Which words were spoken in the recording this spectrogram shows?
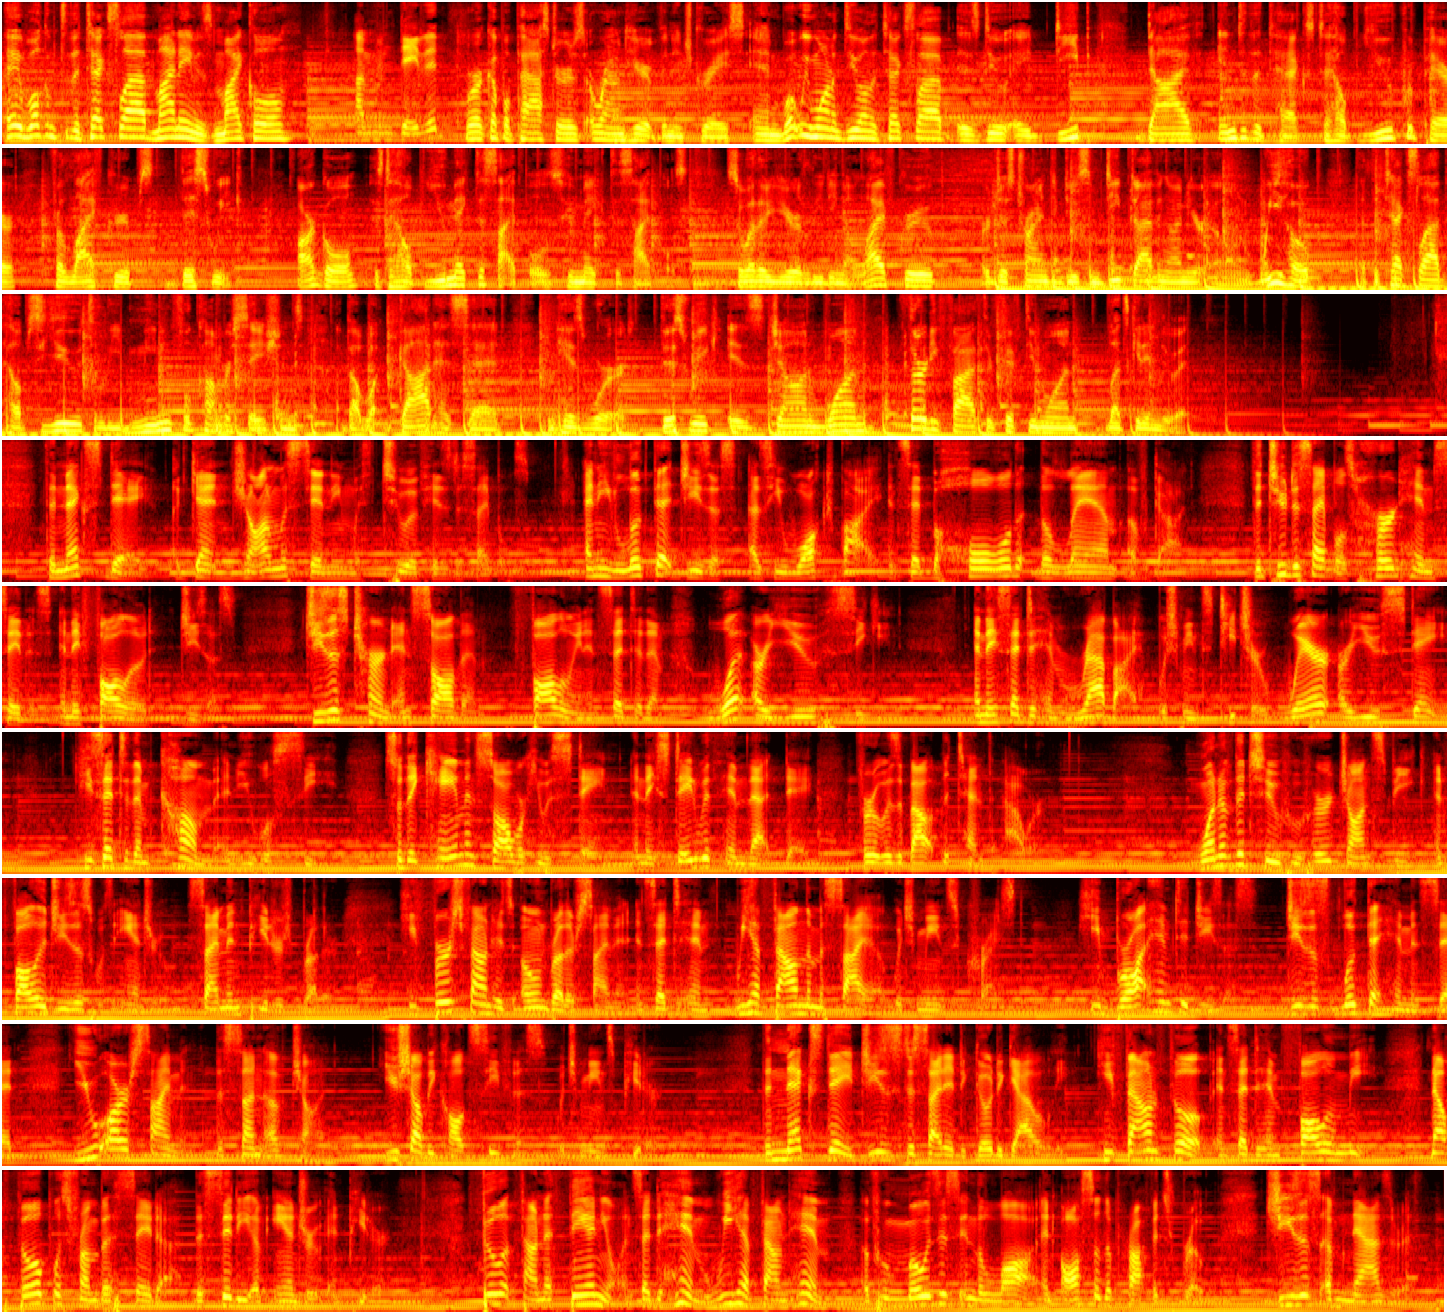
Hey, welcome to the Text Lab. My name is Michael. I'm David. We're a couple pastors around here at Vintage Grace, and what we want to do on the Text Lab is do a deep dive into the text to help you prepare for life groups this week. Our goal is to help you make disciples who make disciples. So, whether you're leading a life group or just trying to do some deep diving on your own, we hope that the Text Lab helps you to lead meaningful conversations about what God has said in His Word. This week is John 1 35 through 51. Let's get into it. The next day, again, John was standing with two of his disciples. And he looked at Jesus as he walked by and said, Behold the Lamb of God. The two disciples heard him say this, and they followed Jesus. Jesus turned and saw them following and said to them, What are you seeking? And they said to him, Rabbi, which means teacher, where are you staying? He said to them, Come and you will see. So they came and saw where he was staying, and they stayed with him that day, for it was about the tenth hour. One of the two who heard John speak and followed Jesus was Andrew, Simon Peter's brother. He first found his own brother Simon and said to him, We have found the Messiah, which means Christ. He brought him to Jesus. Jesus looked at him and said, You are Simon, the son of John. You shall be called Cephas, which means Peter. The next day, Jesus decided to go to Galilee. He found Philip and said to him, Follow me. Now, Philip was from Bethsaida, the city of Andrew and Peter. Philip found Nathanael and said to him, We have found him, of whom Moses in the law and also the prophets wrote, Jesus of Nazareth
